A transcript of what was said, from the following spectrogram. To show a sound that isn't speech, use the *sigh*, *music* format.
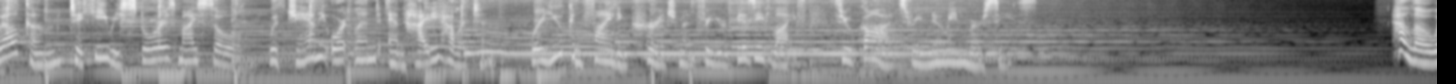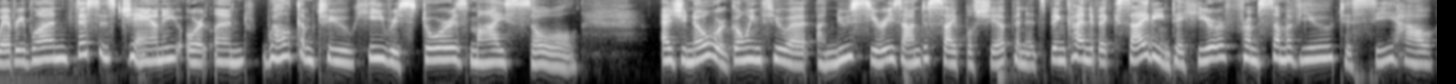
Welcome to He Restores My Soul with Jani Ortlund and Heidi Howerton, where you can find encouragement for your busy life through God's renewing mercies. Hello, everyone. This is Jani Ortlund. Welcome to He Restores My Soul. As you know, we're going through a, a, new series on discipleship, and it's been kind of exciting to hear from some of you to see how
